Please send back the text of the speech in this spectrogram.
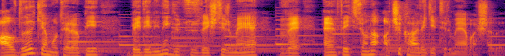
Aldığı kemoterapi bedenini güçsüzleştirmeye ve enfeksiyona açık hale getirmeye başladı.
